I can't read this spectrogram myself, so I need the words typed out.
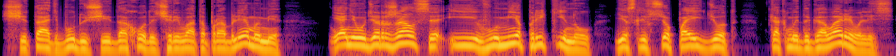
считать будущие доходы чревато проблемами, я не удержался и в уме прикинул, если все пойдет, как мы договаривались,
